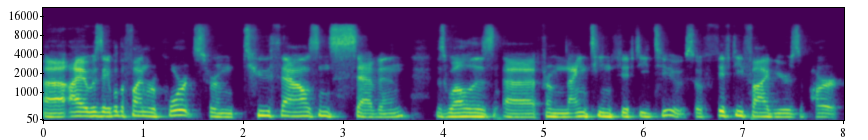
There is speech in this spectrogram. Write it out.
uh, I was able to find reports from 2007 as well as uh, from 1952, so 55 years apart.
